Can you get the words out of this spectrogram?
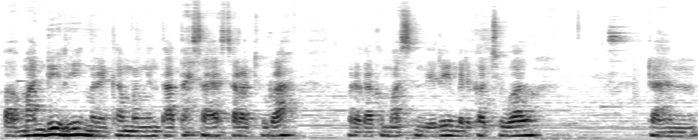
uh, mandiri mereka meminta teh saya secara curah. Mereka kemas sendiri mereka jual dan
